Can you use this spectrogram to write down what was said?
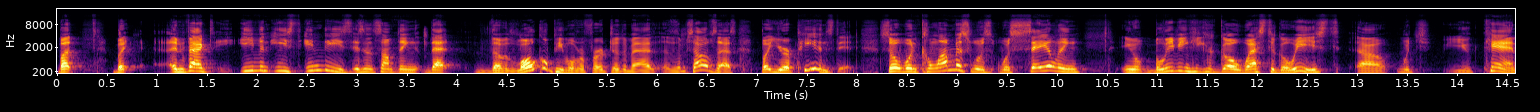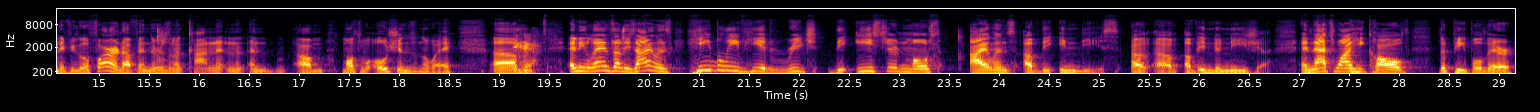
but but in fact, even East Indies isn't something that the local people referred to them as themselves as, but Europeans did. So when Columbus was was sailing, you know, believing he could go west to go east, uh, which you can if you go far enough, and there isn't a continent and, and um, multiple oceans in the way. Um, yeah. And he lands on these islands. He believed he had reached the easternmost islands of the Indies of, of, of Indonesia, and that's why he called the people there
